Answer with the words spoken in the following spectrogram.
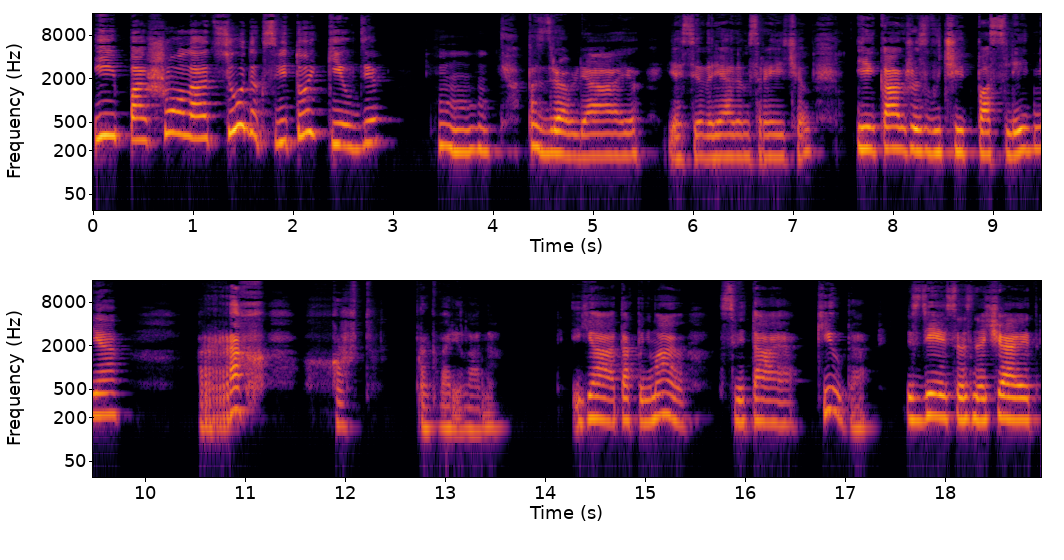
и пошел отсюда к святой Килде. «Поздравляю!» Я сел рядом с Рэйчел. «И как же звучит последняя?» «Рах!» – проговорила она. «Я так понимаю, святая Килда здесь означает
